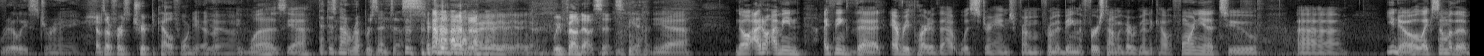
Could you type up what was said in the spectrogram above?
really strange. That was our first trip to California ever. Yeah. It was, yeah. That does not represent us. yeah, yeah, yeah, yeah, yeah. We found out since. yeah. Yeah. No, I don't I mean, I think that every part of that was strange from from it being the first time we've ever been to California to uh, you know, like some of the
